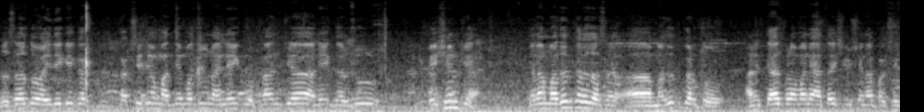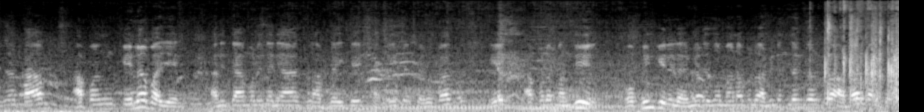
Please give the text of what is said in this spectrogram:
जसं तो वैद्यकीय कक्षेच्या माध्यमातून अनेक लोकांच्या अनेक गरजू पेशंटच्या त्याला मदत करत असं मदत करतो. आणि त्याचप्रमाणे आता शिवसेना पक्षाचं काम आपण केलं पाहिजे. आणि त्यामुळे त्यांनी आज आपल्या इथे शाखेच्या स्वरूपात एक आपलं मंदिर ओपनिंग केलेलं आहे. मी त्याचं मनापासून अभिनंदन करतो आभार मानतो.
